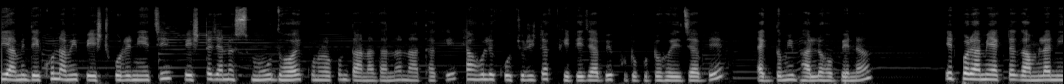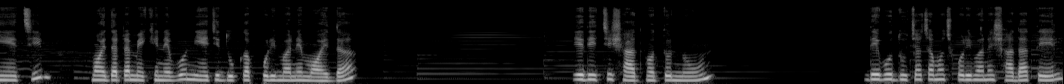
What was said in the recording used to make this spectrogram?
দিয়ে আমি দেখুন আমি পেস্ট করে নিয়েছি। পেস্টটা যেন স্মুথ হয় কোনো রকম দানা দানা না থাকে, তাহলে কচুরিটা ফেটে যাবে, ফুটো ফুটো হয়ে যাবে। একদমই ভালো হবে না। এরপরে আমি একটা গামলা নিয়েছি, ময়দাটা মেখে নেব, নিয়েছি দু কাপ পরিমাণে ময়দা। দিয়ে দিচ্ছি স্বাদ মতো নুন। দেব দু চা চামচ পরিমাণে সাদা তেল।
